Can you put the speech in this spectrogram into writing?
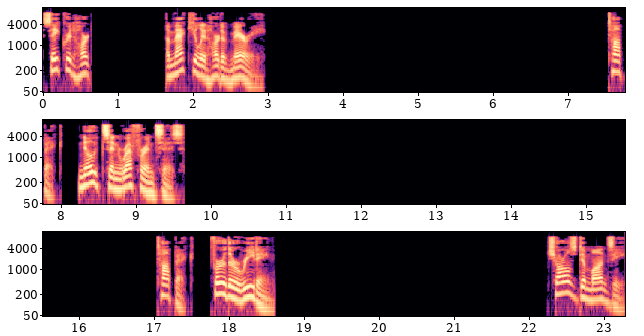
Sacred Heart Immaculate Heart of Mary Topic. Notes and references Topic. Further reading Charles de Montzey,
